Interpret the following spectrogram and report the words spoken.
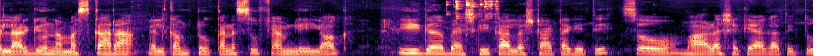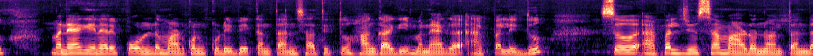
ಎಲ್ಲರಿಗೂ ನಮಸ್ಕಾರ. Welcome to Kanasu family vlog ಈಗ ಬ್ಯಾಸ್ಗೆ ಕಾಲ ಸ್ಟಾರ್ಟ್ ಆಗೈತಿ ಸೊ ಭಾಳ ಸೆಕೆ ಆಗತ್ತಿತ್ತು. ಮನ್ಯಾಗ ಏನಾರೇ ಕೋಲ್ಡ್ ಮಾಡ್ಕೊಂಡು ಕುಡಿಬೇಕಂತ ಅನ್ಸಾತಿತ್ತು. ಹಾಗಾಗಿ ಮನ್ಯಾಗ ಆ್ಯಪಲ್ ಇದ್ದು ಸೊ ಆ್ಯಪಲ್ ಜ್ಯೂಸ ಮಾಡೋಣ ಅಂತಂದ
